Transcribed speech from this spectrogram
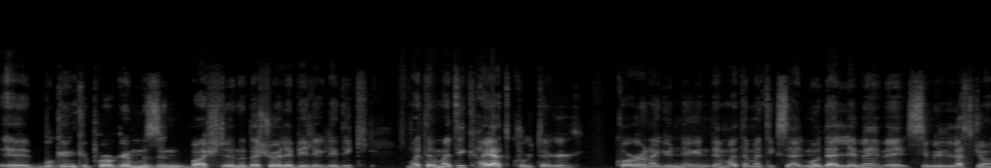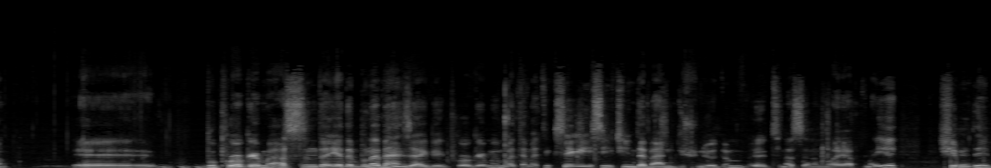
E, bugünkü programımızın başlığını da şöyle belirledik. Matematik hayat kurtarır, korona günlerinde matematiksel modelleme ve simülasyon. Ee, bu programı aslında ya da buna benzer bir programı matematik serisi için de ben düşünüyordum e, Tınas Hanım'la yapmayı. Şimdi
